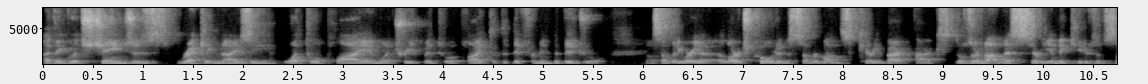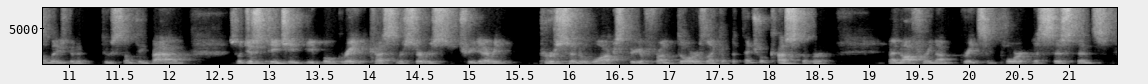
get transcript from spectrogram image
I think what's changed is recognizing what to apply and what treatment to apply to the different individual. Somebody wearing a, a large coat in the summer months, carrying backpacks, those are not necessarily indicators of somebody's going to do something bad. So just teaching people great customer service, treat every person who walks through your front doors like a potential customer and offering them great support, assistance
